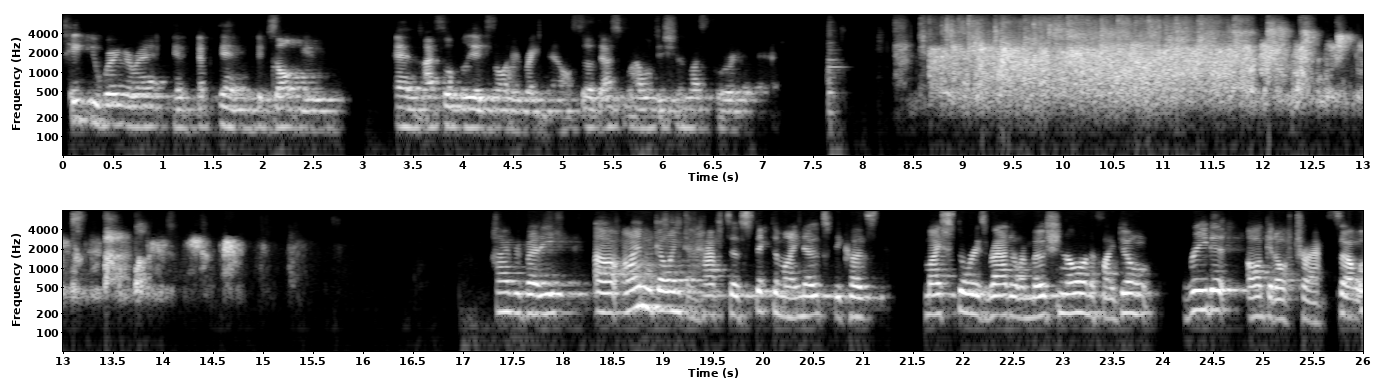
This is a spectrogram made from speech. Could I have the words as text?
take you where you're at and, and exalt you. And I feel really exalted right now. So that's why I want to share my story. Hi, everybody. Uh, I'm going to have to stick to my notes because my story is rather emotional, and if I don't read it, I'll get off track. So,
